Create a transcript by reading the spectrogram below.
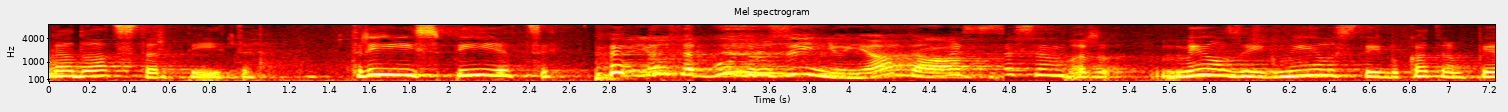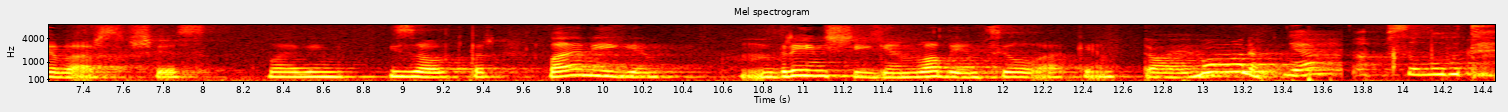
gadu atstarpīte. Trīs, pieci. Jūs ar gudru ziņu, jā, tā? Mēs esam ar milzīgu mīlestību katram pievērsušies, lai viņi izaugtu par laimīgiem, brīnišķīgiem, labiem cilvēkiem. Tā ir Māra. Jā, absolūti.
